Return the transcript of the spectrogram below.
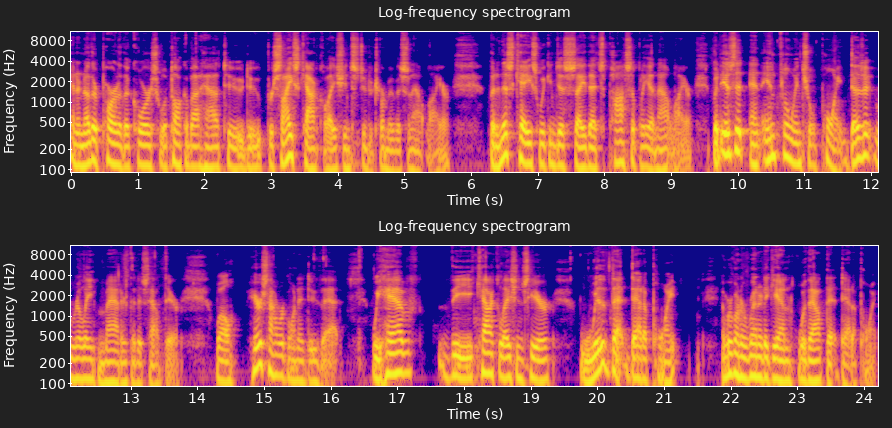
in another part of the course, we'll talk about how to do precise calculations to determine if it's an outlier. But in this case, we can just say that's possibly an outlier. But is it an influential point? Does it really matter that it's out there? Well, here's how we're going to do that. We have the calculations here with that data point, and we're going to run it again without that data point.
